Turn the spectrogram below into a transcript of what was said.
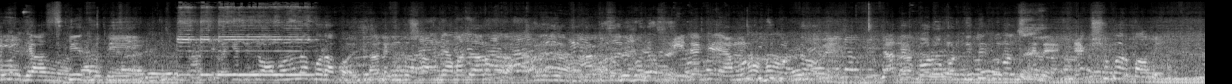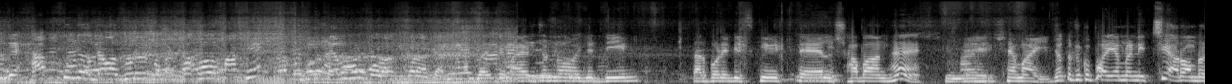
এই কাজকে যদি এটাকে যদি অবহেলা করা হয় তাহলে কিন্তু সামনে আমাদের আরও এটাকে এমন কিছু করতে হবে যাতে পরবর্তীতে কোনো ছেলে একশো বার পাবে যে হাত তুলে দেওয়া দূরের কথা কোথাও মাঠে ব্যবহার করা- যায়। মায়ের জন্য ওই যে ডিম তারপরে বিস্কিট তেল সাবান হ্যাঁ? সেমাই। যতটুকু পারি আমরা নিচ্ছি আরও আমরা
